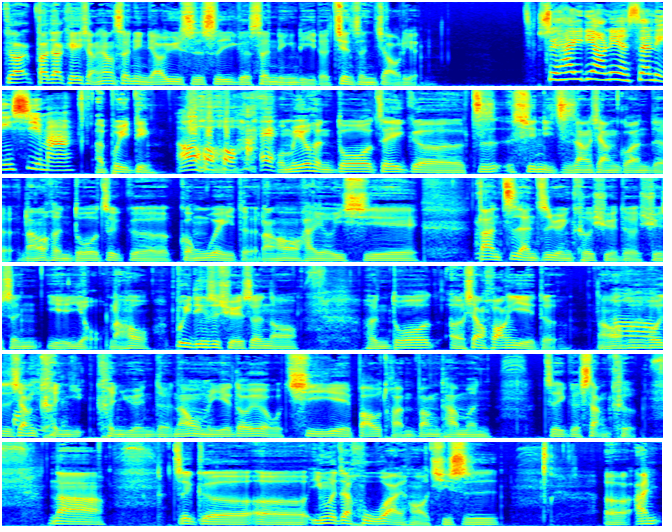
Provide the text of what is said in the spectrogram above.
大大家可以想象，森林疗愈师是一个森林里的健身教练。所以他一定要念森林系吗？啊、呃，不一定哦。我们有很多这个智心理智商相关的，然后很多这个工位的，然后还有一些，当然自然资源科学的学生也有，然后不一定是学生哦，很多呃像荒野的，然后或者像垦垦园的，然后我们也都有企业包团帮他们这个上课。那这个呃，因为在户外哈，其实。呃，安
